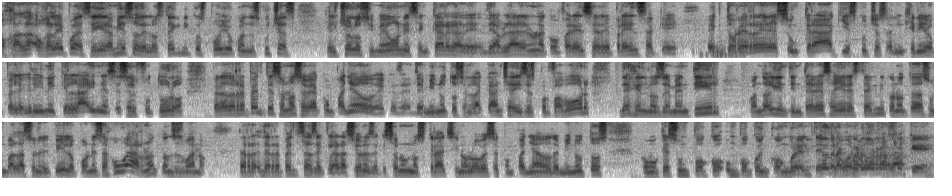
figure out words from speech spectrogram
Ojalá, ojalá y pueda seguir. A mí eso de los técnicos, Pollo, cuando escuchas que el Cholo Simeone se encarga de, hablar en una conferencia de prensa que Héctor Herrera es un crack y escuchas al ingeniero Pellegrini que Laines es el futuro, pero de repente eso no se ve acompañado de, minutos en la cancha, dices, por favor, déjennos de mentir. Cuando alguien te interesa y eres técnico, no te das un balazo en el pie y lo pones a jugar, ¿no? Entonces, bueno, de, repente esas declaraciones de que son unos cracks y no lo ves acompañado de minutos, como que es un poco, un poco incongruente. ¿Estás pero de acuerdo, Rafa, que,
